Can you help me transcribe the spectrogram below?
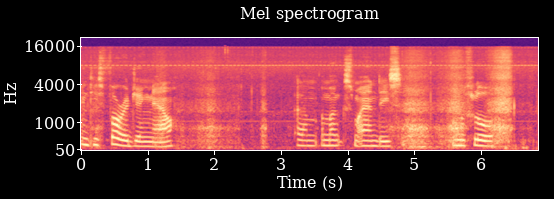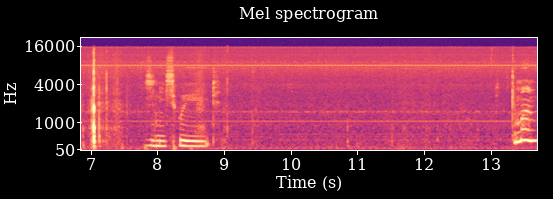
And he's foraging now. Um, amongst my undies on the floor. Isn't he sweet? Come on.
